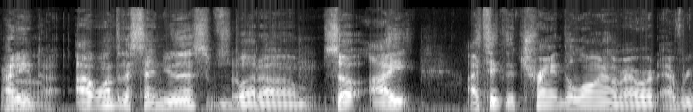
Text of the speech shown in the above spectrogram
I didn't. Um, I wanted to send you this, so but um, so I I take the train, the Long Island Railroad every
